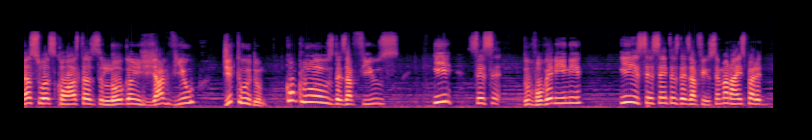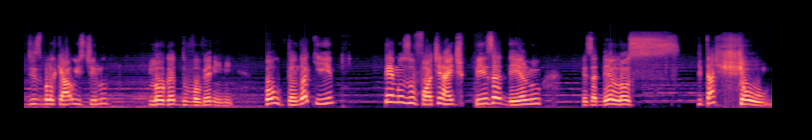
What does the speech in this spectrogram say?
nas suas costas, Logan já viu de tudo. Conclua os desafios e do Wolverine e 60 desafios semanais para desbloquear o estilo Logan do Wolverine. Voltando aqui, temos o Fortnite Pesadelo, Pesadelos, que tá show.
